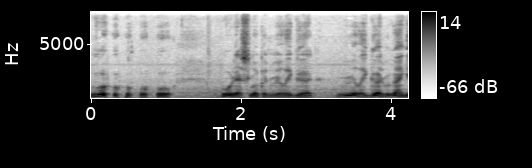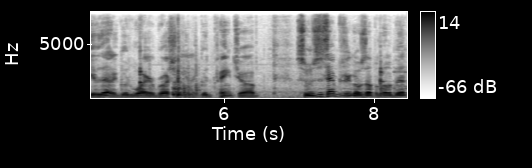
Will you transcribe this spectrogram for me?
Ooh, ooh that's looking really good really good. We're going to give that a good wire brushing and a good paint job. As soon as the temperature goes up a little bit,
